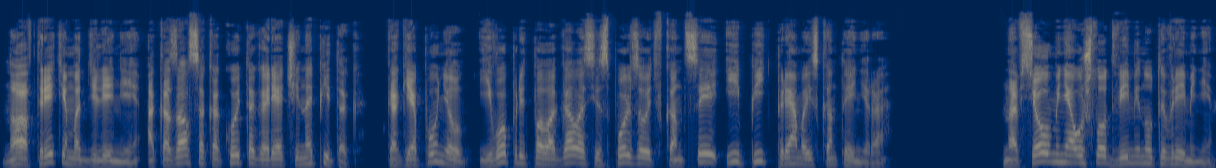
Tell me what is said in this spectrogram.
Ну а в третьем отделении оказался какой-то горячий напиток. Как я понял, его предполагалось использовать в конце и пить прямо из контейнера. На все у меня ушло две минуты времени.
